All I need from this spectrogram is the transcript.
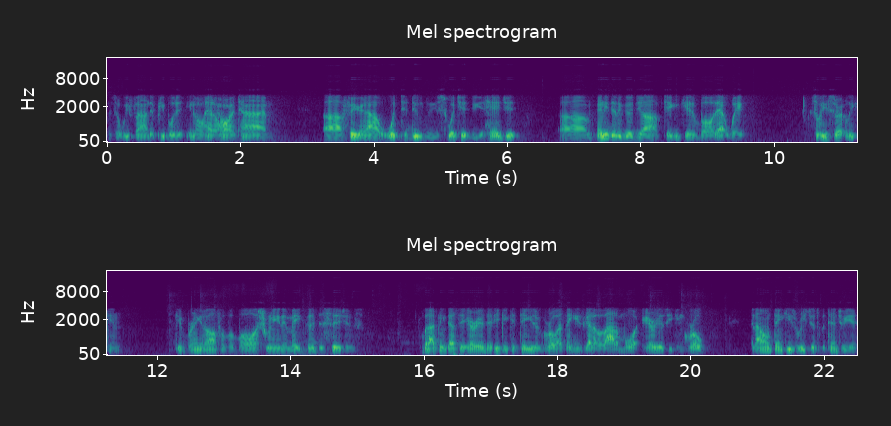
And so we found that people that, you know, had a hard time uh, figuring out what to do. Do you switch it? Do you hedge it? Um, and he did a good job taking care of the ball that way. So he certainly can can bring it off of a ball screen and make good decisions. But I think that's the area that he can continue to grow. I think he's got a lot of more areas he can grow, and I don't think he's reached his potential yet.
